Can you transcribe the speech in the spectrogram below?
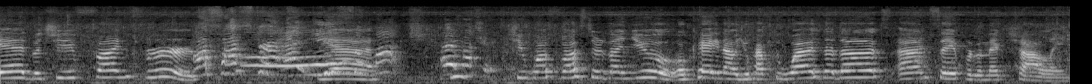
Yes, but she finds first. Yeah. She was faster than you. Okay, now you have to wash the dogs and save for the next challenge.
